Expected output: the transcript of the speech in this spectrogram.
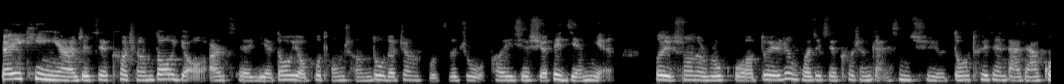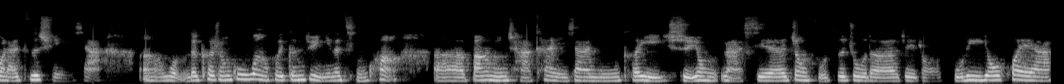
baking 啊这些课程都有，而且也都有不同程度的政府资助和一些学费减免。所以说呢，如果对任何这些课程感兴趣，都推荐大家过来咨询一下。嗯，我们的课程顾问会根据您的情况，呃，帮您查看一下，您可以使用哪些政府资助的这种福利优惠啊，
